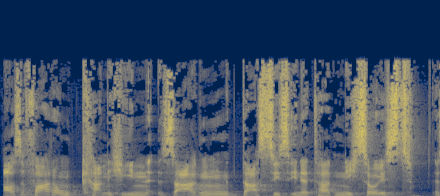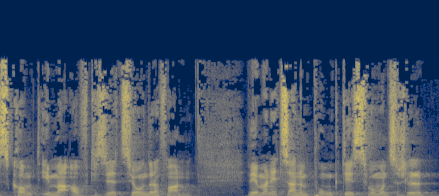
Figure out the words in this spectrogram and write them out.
Aus Erfahrung kann ich Ihnen sagen, dass dies in der Tat nicht so ist. Es kommt immer auf die Situation drauf an. Wenn man jetzt an einem Punkt ist, wo man zum Beispiel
